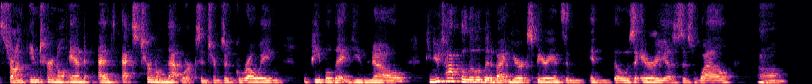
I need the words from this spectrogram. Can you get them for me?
strong internal and, and external networks in terms of growing the people that you know. Can you talk a little bit about your experience in, in those areas as well? Um,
